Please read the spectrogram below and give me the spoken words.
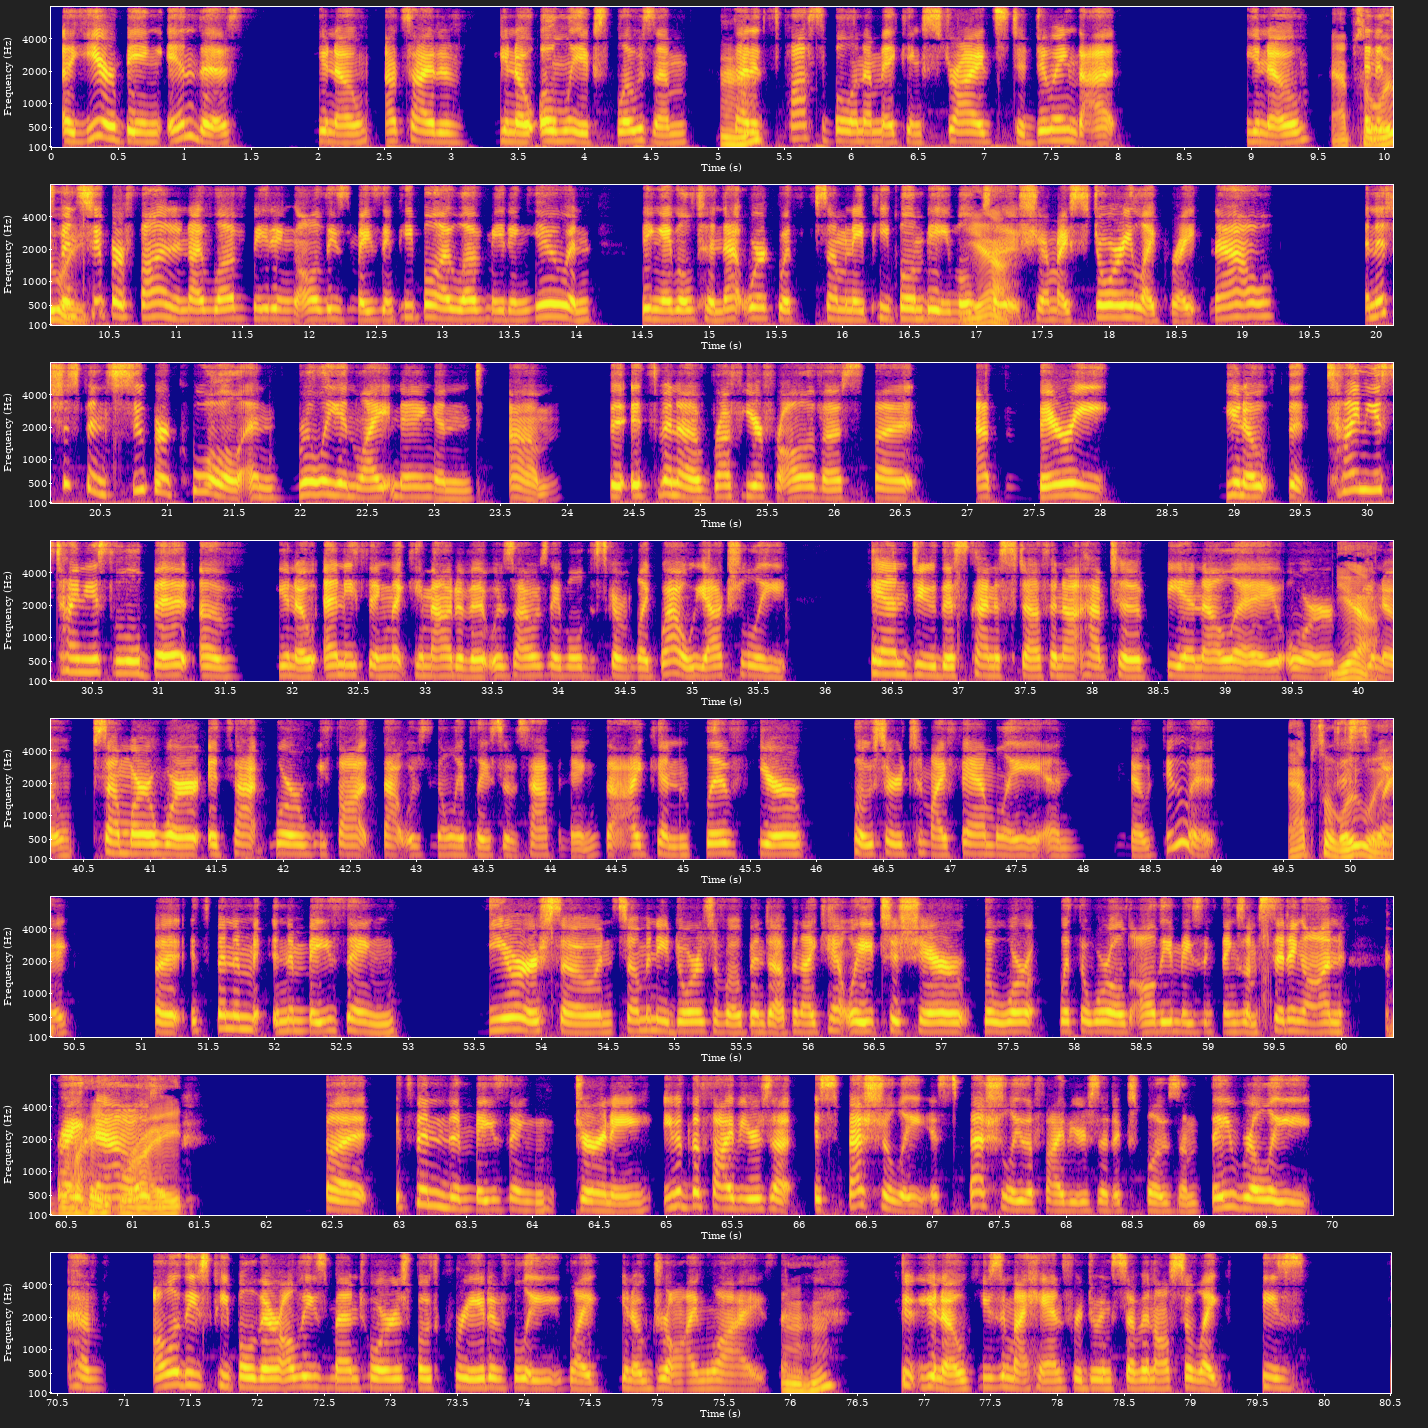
a year being in this, you know, outside of, you know, only Explosm, Mhm. that it's possible and I'm making strides to doing that, you know, Absolutely. and it's been super fun and i love meeting all these amazing people i love meeting you and being able to network with so many people and being able Yeah. to share my story like right now and it's just been super cool and really enlightening and um it's been a rough year for all of us but at the very you know, the tiniest, tiniest little bit of, you know, anything that came out of it was I was able to discover, like, wow, we actually can do this kind of stuff and not have to be in LA or, Yeah. you know, somewhere where it's at where we thought that was the only place it was happening. That I can live here closer to my family and, you know, do it Absolutely. But it's been an amazing year or so, and so many doors have opened up, and I can't wait to share the world with the world all the amazing things I'm sitting on. right now. right. But it's been an amazing journey. Even the five years that, especially, especially the five years at Explosm, they really have all of these people there, all these mentors, both creatively, like you know, drawing wise, and Mm-hmm. to- you know, using my hands for doing stuff, and also like these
